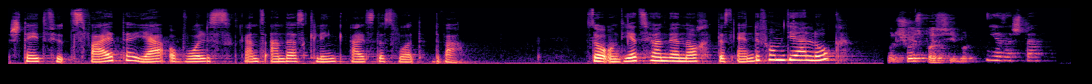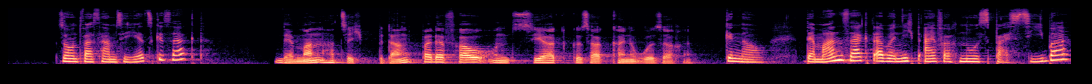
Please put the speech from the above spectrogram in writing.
steht für zweite, ja, obwohl es ganz anders klingt als das Wort два. So, und jetzt hören wir noch das Ende vom Dialog. Большое спасибо. Не за что. So, und was haben Sie jetzt gesagt? Der Mann hat sich bedankt bei der Frau und sie hat gesagt, keine Ursache. Genau. Der Mann sagt aber nicht einfach nur спасибо,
